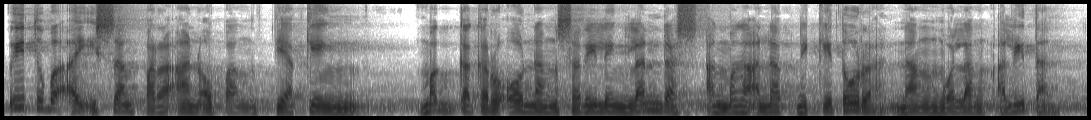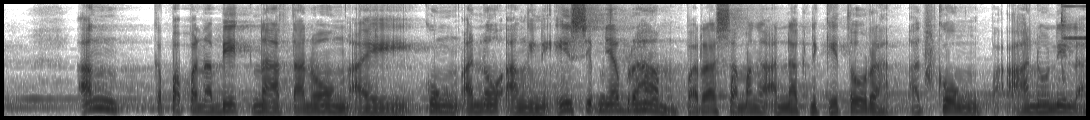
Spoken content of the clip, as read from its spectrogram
Ito ba ay isang paraan upang tiyaking magkakaroon ng sariling landas ang mga anak ni Ketura ng walang alitan? Ang kapapanabik na tanong ay kung ano ang iniisip ni Abraham para sa mga anak ni Ketura at kung paano nila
